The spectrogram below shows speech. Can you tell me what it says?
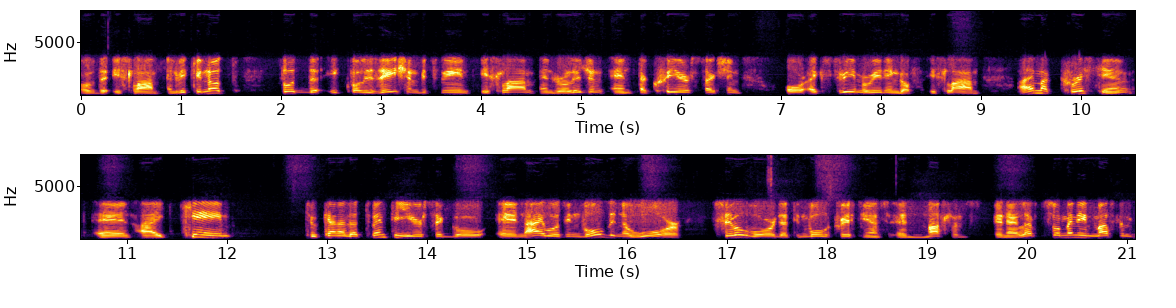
of the Islam, and we cannot put the equalization between Islam and religion and takfir section or extreme reading of Islam. I'm a Christian and I came to Canada 20 years ago and I was involved in a war, civil war that involved Christians and Muslims. And I left so many Muslim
